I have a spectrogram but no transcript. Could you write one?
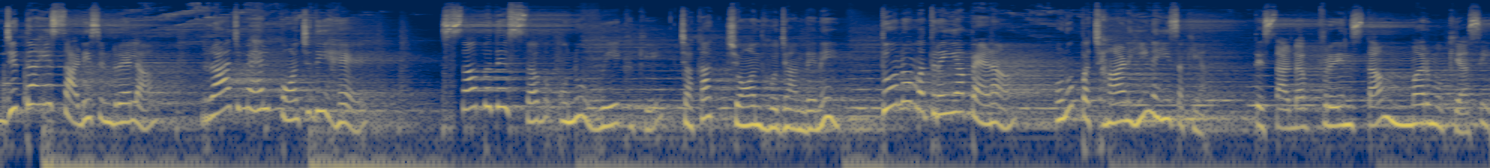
ਜਿੱਦਾਂ ਹੀ ਸਾਡੀ ਸਿੰਡਰੇਲਾ ਰਾਜ ਮਹਿਲ ਪਹੁੰਚਦੀ ਹੈ, ਸਭ ਦੇ ਸਭ ਉਹਨੂੰ ਵੇਖ ਕੇ ਚਕਾ ਚੌਂਦ ਹੋ ਜਾਂਦੇ ਨੇ। ਦੋਨੋਂ ਮਤਰਈਆਂ ਪੈਣਾ ਉਹਨੂੰ ਪਛਾਣ ਹੀ ਨਹੀਂ ਸਕੀਆਂ ਤੇ ਸਾਡਾ ਪ੍ਰਿੰਸ ਤਾਂ ਮਰ ਮੁੱਕਿਆ ਸੀ।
